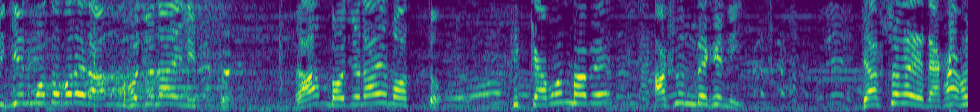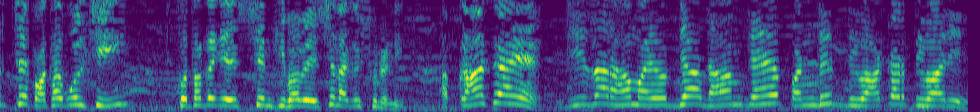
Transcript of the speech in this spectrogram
নিজের মতো করে রাম ভজনায় লিপ্ত। রাম ভজনায় মত্ত। ঠিক কেমনভাবে? আসুন দেখে নি যার সঙ্গে দেখা হচ্ছে, কথা বলছি, কোথা থেকে এসছেন, কীভাবে এসছেন, আগে শুনে নি আপ কাহা সে আয়ে হ্যাঁ? জি স্যার, হাম অযোধ্যা ধাম কে হ্যাঁ পণ্ডিত দিবাকর তিওয়ারি।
